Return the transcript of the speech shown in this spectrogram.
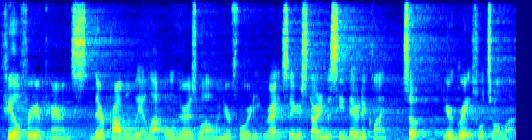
feel for your parents. They're probably a lot older as well when you're 40, right? So you're starting to see their decline. So you're grateful to Allah.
